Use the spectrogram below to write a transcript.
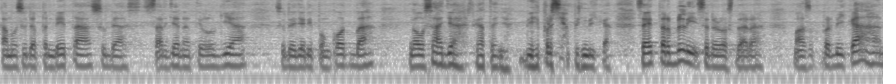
kamu sudah pendeta, sudah sarjana teologi, sudah jadi pengkhotbah nggak usah aja katanya dipersiapin nikah. Saya terbeli saudara-saudara masuk pernikahan.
